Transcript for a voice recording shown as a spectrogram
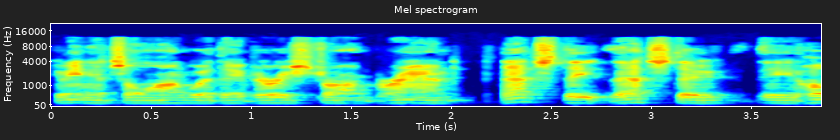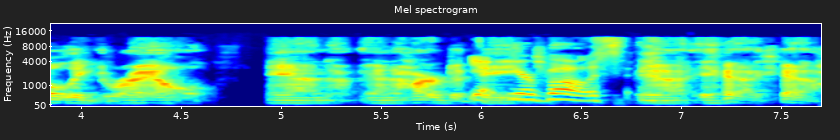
convenience along with a very strong brand, that's the that's the the holy grail and and hard to yeah, beat. You're both. Yeah, yeah, yeah.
